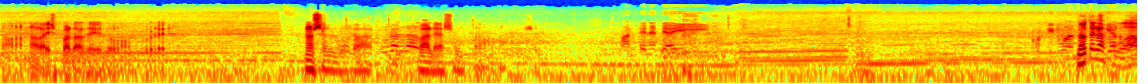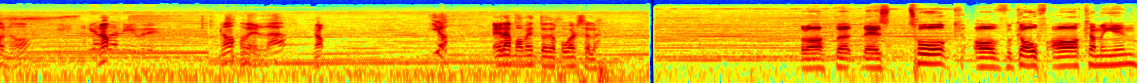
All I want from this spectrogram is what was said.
No, no hagáis paralelo, hombre. No es el lugar. Vale, ha soltado. Sí. Manténete ahí. No te la has jugado, ¿no? Izquierda libre. No, ¿verdad? Era momento de jugársela. Well, but there's talk of the Golf R coming in.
